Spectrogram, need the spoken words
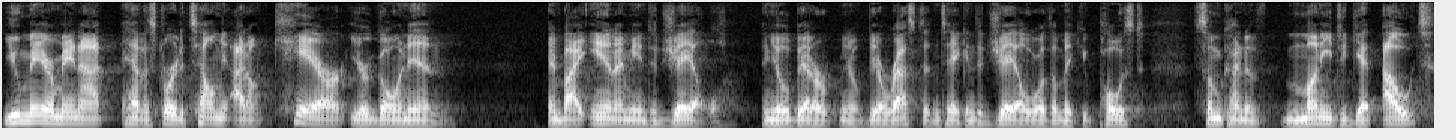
you may or may not have a story to tell me. I don't care. You're going in. And by in, I mean to jail. and you'll you know be arrested and taken to jail, or they'll make you post some kind of money to get out.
